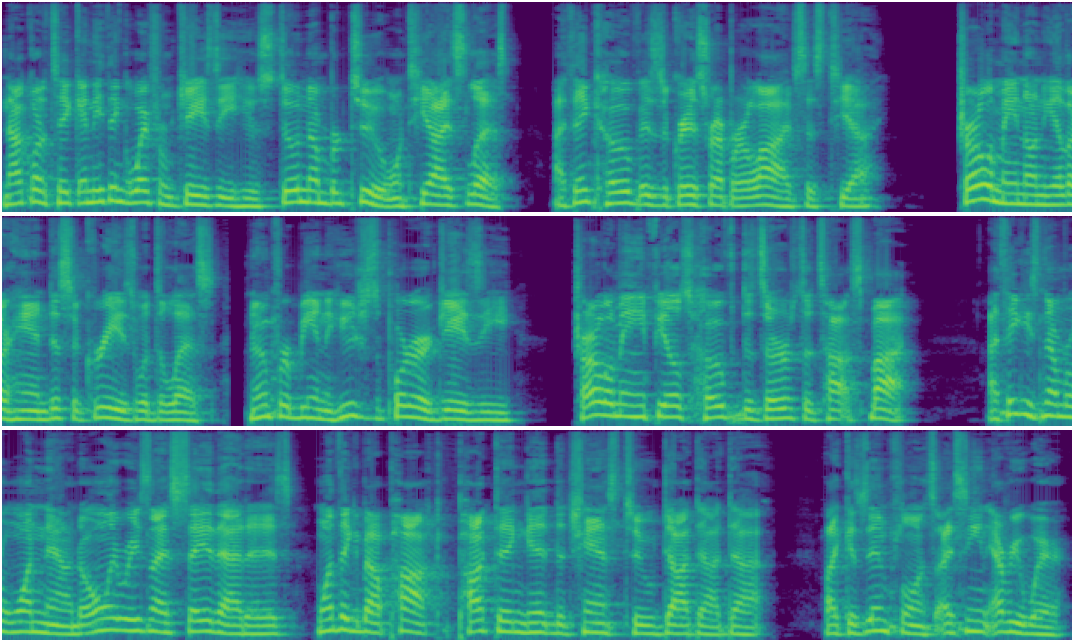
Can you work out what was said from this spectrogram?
not going to take anything away from Jay Z, who's still number two on T.I.'s list. I think Hove is the greatest rapper alive, says T.I. Charlemagne, on the other hand, disagrees with the list. Known for being a huge supporter of Jay Z, Charlemagne feels Hove deserves the top spot. I think he's number one now. The only reason I say that is one thing about Pac, Pac didn't get the chance to dot dot dot. Like his influence, I seen everywhere.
